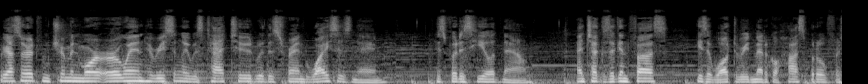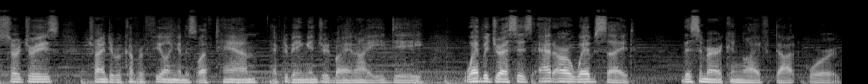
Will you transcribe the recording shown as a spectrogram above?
We also heard from Truman Moore Irwin, who recently was tattooed with his friend Wise's name. His foot is healed now. And Chuck Ziegenfuss. He's at Walter Reed Medical Hospital for surgeries, trying to recover feeling in his left hand after being injured by an IED. Web addresses at our website, thisamericanlife.org.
